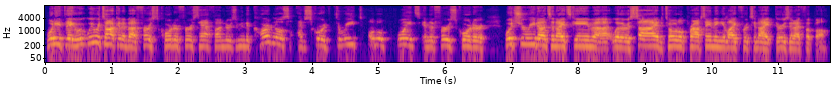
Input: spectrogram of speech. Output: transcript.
What do you think? We were talking about first quarter, first half unders. I mean, the Cardinals have scored three total points in the first quarter. What's your read on tonight's game, uh, whether a side, total props, anything you like for tonight, Thursday Night Football?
